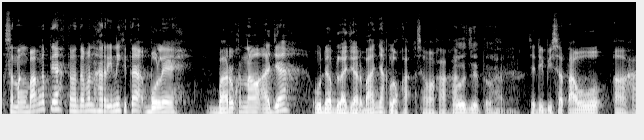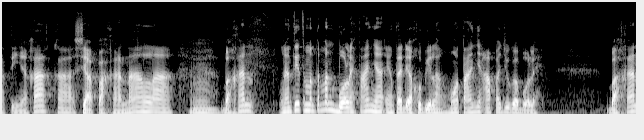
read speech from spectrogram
senang banget ya teman-teman hari ini kita boleh baru kenal aja udah belajar banyak loh kak sama kakak. Puji Tuhan. Jadi bisa tahu eh, hatinya kakak, siapa Kanala. Bahkan nanti teman-teman boleh tanya yang tadi aku bilang, mau tanya apa juga boleh. Bahkan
